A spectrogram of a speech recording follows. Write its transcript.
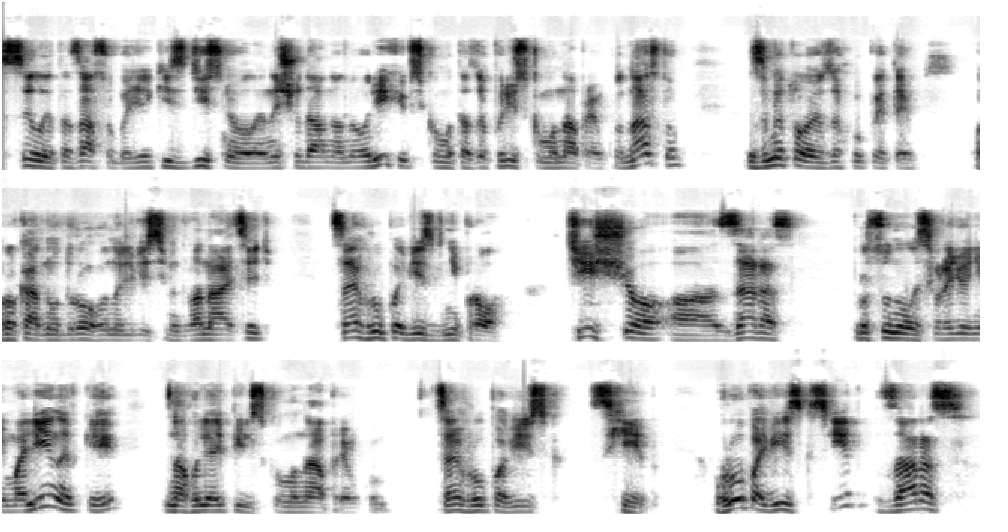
сили та засоби, які здійснювали нещодавно на Оріхівському та Запорізькому напрямку наступ, з метою захопити рокадну дорогу 0812, це група військ Дніпро. Ті, що е, зараз просунулись в районі Малінівки на Гуляйпільському напрямку, це група військ Схід. Група військ Схід зараз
